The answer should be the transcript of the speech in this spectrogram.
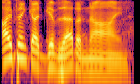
I think I'd give that a nine.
